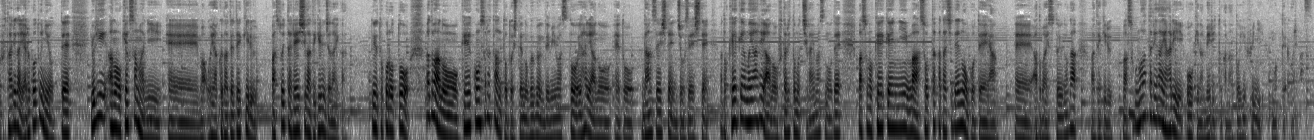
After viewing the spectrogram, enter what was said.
2人がやることによってよりあのお客様に、えーまあ、お役立てできる、まあ、そういった霊視ができるんじゃないかというところとあとはあの経営コンサルタントとしての部分で見ますとやはりあの、えー、と男性視点女性視点あと経験もやはりあの2人とも違いますので、まあ、その経験に、まあ、沿った形でのご提案えーアドバイスというのがまあできる、まあ、そのあたりがやはり大きなメリットかなというふうに思っております。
